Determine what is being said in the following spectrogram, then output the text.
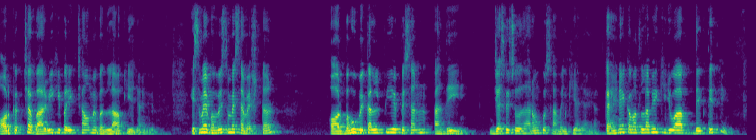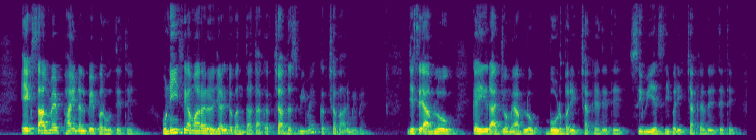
और कक्षा बारहवीं की परीक्षाओं में बदलाव किए जाएँगे। इसमें भविष्य में सेमेस्टर और बहुविकल्पीय प्रश्न आदि जैसे सुधारों को शामिल किया जाएगा। कहने का मतलब है कि जो आप देखते थे, एक साल में फाइनल पेपर होते थे, उन्हीं से हमारा रिज़ल्ट बनता था कक्षा दसवीं में, कक्षा बारहवीं में। जैसे आप लोग कई राज्यों में आप लोग बोर्ड परीक्षा कह देते सी परीक्षा कर देते थे।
